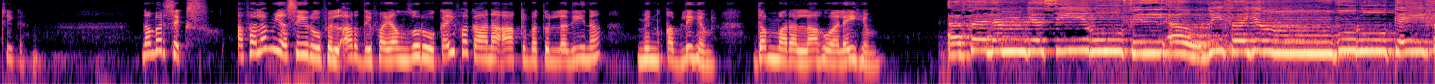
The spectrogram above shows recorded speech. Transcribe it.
ٹھیک ہے۔ Number six. افلم یسیر فل ارد فنظر کئی فکانا عاقبت الدین من قبل دمر اللہ علیہم افلم يسيروا في الأرض فينظروا كيف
